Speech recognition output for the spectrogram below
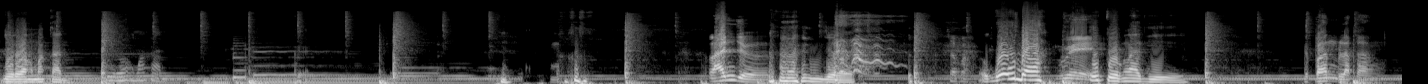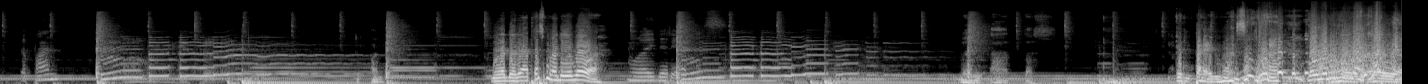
di ruang makan. Di ruang makan. Lanjut. Anjir. Gua udah Gue hitung lagi. depan belakang. Depan. Depan. Mulai dari atas, mulai dari bawah. mulai dari atas Dari atas. Genteng maksudnya. Bangun rumah Oh, iya.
